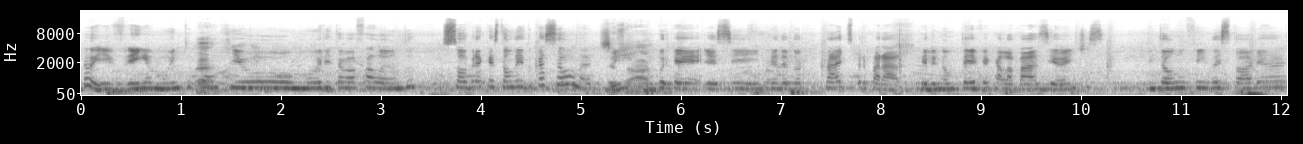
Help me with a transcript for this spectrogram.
Não, e venha muito é. com o que o Muri estava falando sobre a questão da educação, né? Sim. Exato. Porque esse empreendedor está despreparado, porque ele não teve aquela base antes. Então, no fim da história,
